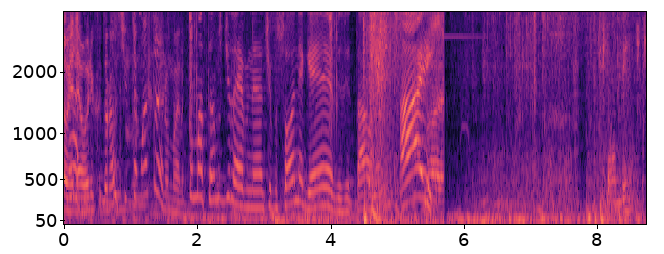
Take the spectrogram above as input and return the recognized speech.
então, ele é o único do nosso time que tá matando, mano. Tô matando de leve, né? Tipo, só Negeves e tal, né? Ai! Bora. Bombe.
